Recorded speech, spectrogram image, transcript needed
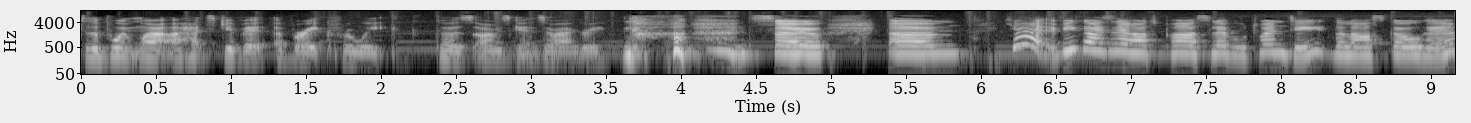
To the point where I had to give it a break for a week because I was getting so angry. so, um, yeah, if you guys know how to pass level 20, the last goal here,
